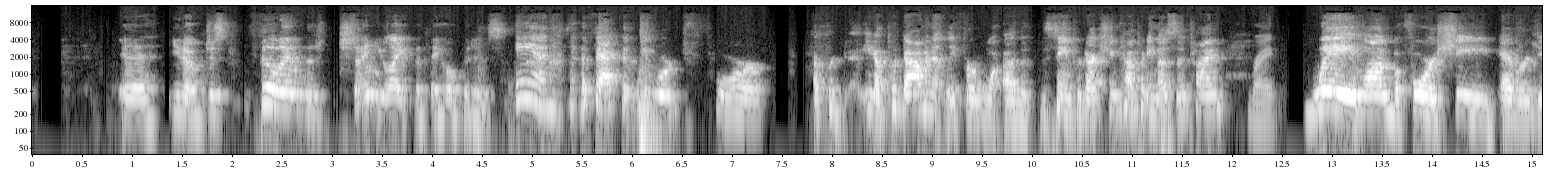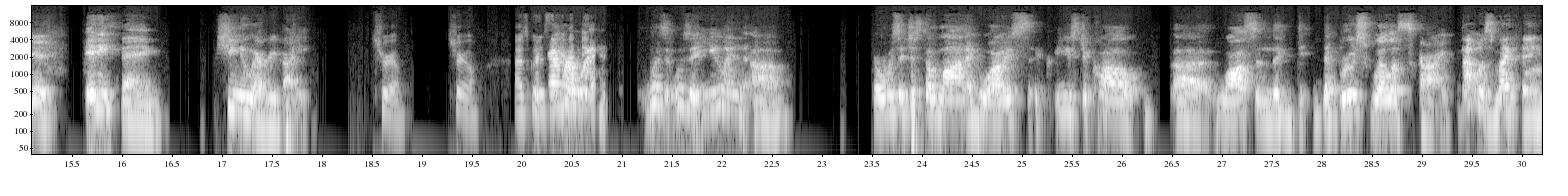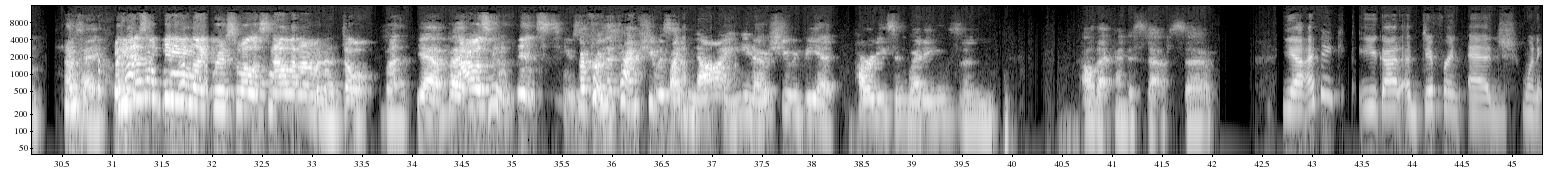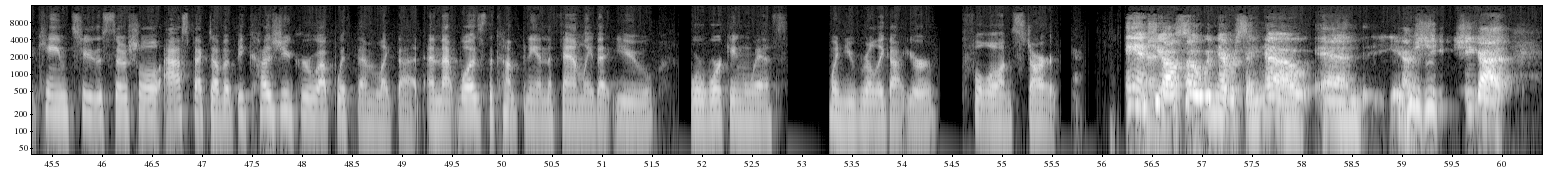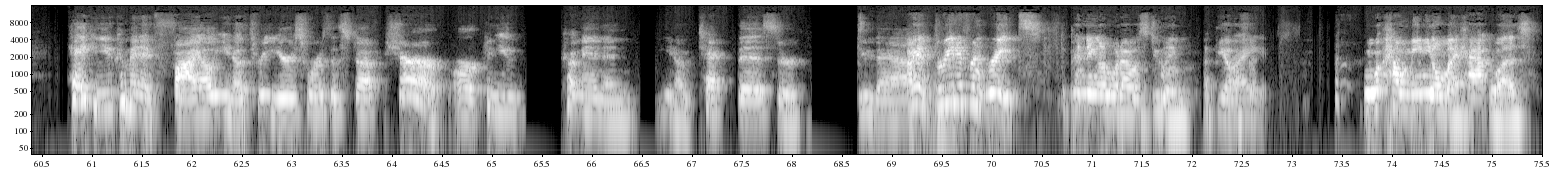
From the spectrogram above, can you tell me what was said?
eh, you know, just fill in the shiny light that they hope it is. and the fact that we worked for a you know predominantly for one, uh, the- the same production company most of the time Right. way long before she ever did anything she knew everybody True. True. I was going to say, remember think- when was it was it you and um or was it just Alana who always used to call uh Lawson the the Bruce Willis guy That was my thing. okay But he doesn't look anything like Bruce Willis now that I'm an adult. But yeah but I was convinced. He was but from the time she was like nine you know she would be at parties and weddings and all that kind of stuff so Yeah, I think you got a different edge when it came to the social aspect of it because you grew up with them like that. And that was the company and the family that you were working with when you really got your full on start. and she also would never say no and you know she she got hey can you come in and file you know three years worth of stuff sure or can you come in and you know tech this or do that I had three different rates depending on what I was doing at the office. Right. How menial my hat was.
